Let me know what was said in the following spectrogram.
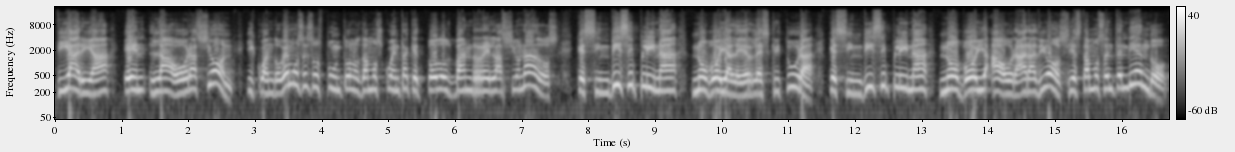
diaria en la oración. Y cuando vemos esos puntos nos damos cuenta que todos van relacionados, que sin disciplina no voy a leer la escritura, que sin disciplina no voy a orar a Dios. ¿Y estamos entendiendo?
